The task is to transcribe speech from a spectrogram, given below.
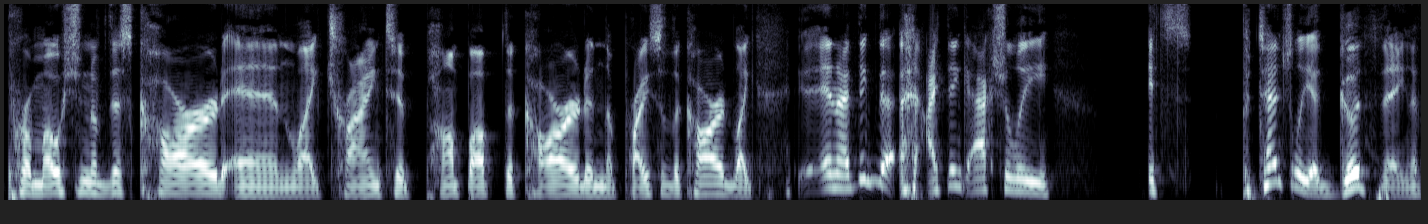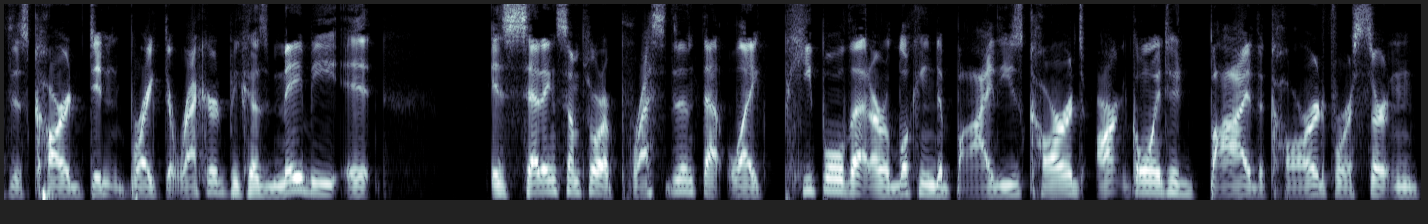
promotion of this card and like trying to pump up the card and the price of the card like and i think that i think actually it's potentially a good thing that this card didn't break the record because maybe it is setting some sort of precedent that like people that are looking to buy these cards aren't going to buy the card for a certain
